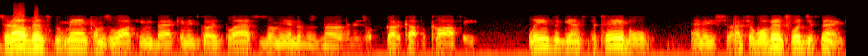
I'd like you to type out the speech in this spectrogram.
So now Vince McMahon comes walking back, and he's got his glasses on the end of his nose, and he's got a cup of coffee, leans against the table, and he, I said, "Well, Vince, what'd you think?"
